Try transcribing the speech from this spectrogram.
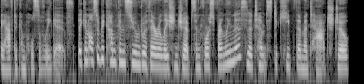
they have to compulsively give. They can also become consumed with their relationships and force friendliness and attempts to keep them attached. So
